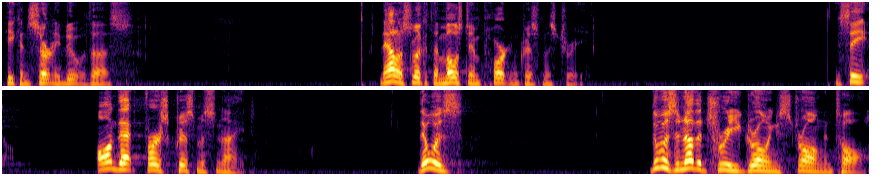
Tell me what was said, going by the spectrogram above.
he can certainly do it with us. Now let's look at the most important Christmas tree. You see, on that first Christmas night, there was, there was another tree growing strong and tall.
